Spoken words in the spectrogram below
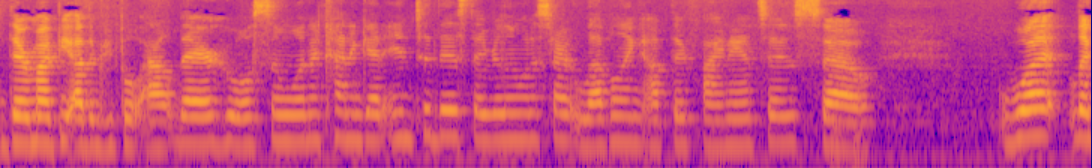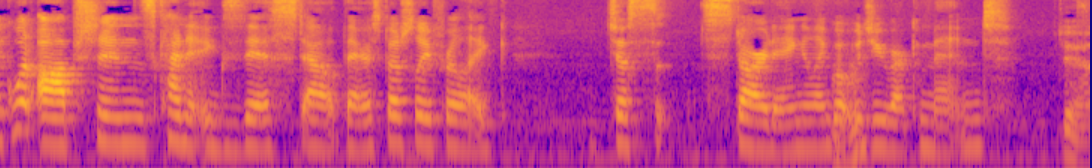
there might be other people out there who also want to kind of get into this. They really want to start leveling up their finances. So what like what options kind of exist out there especially for like just starting and like what would you recommend? Yeah,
